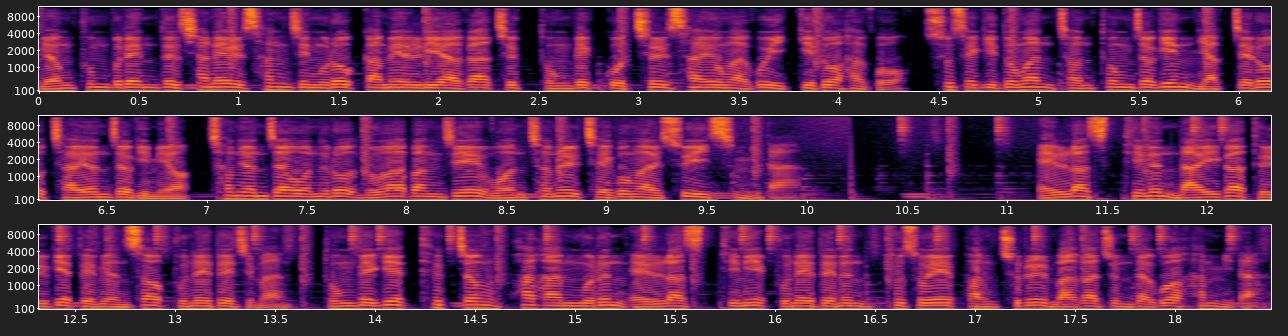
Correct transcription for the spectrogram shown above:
명품 브랜드 샤넬 상징으로 까멜리아가 즉 동백꽃을 사용하고 있기도 하고 수세기 동안 전통적인 약재로 자연적이며 천연자원으로 노화 방지의 원천을 제공할 수 있습니다. 엘라스틴은 나이가 들게 되면서 분해되지만 동백의 특정 화합물은 엘라스틴이 분해되는 효소의 방출을 막아준다고 합니다.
